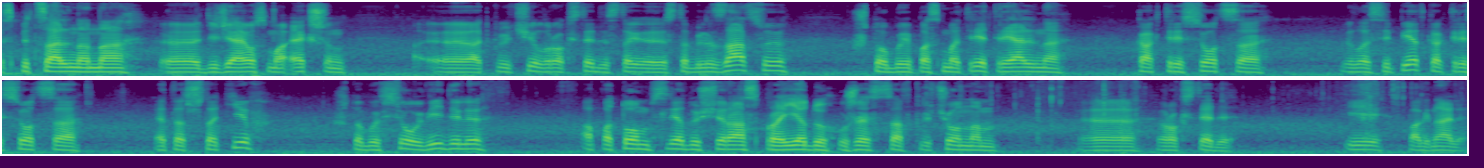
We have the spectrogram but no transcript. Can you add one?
специально на э, DJI Osmo Action э, отключил Rocksteady э, стабилизацию, чтобы посмотреть реально, как трясется велосипед, как трясется этот штатив, чтобы все увидели. А потом в следующий раз проеду уже со включенным э, Rocksteady. И погнали.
